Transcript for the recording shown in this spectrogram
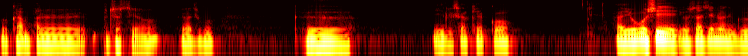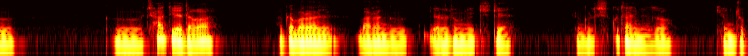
그 간판을 붙였어요. 그래가지고 그 일을 시작했고 아 요것이 요 사진은 그 그 차 뒤에다가 아까 말한 말한 그 여러 종류의 기계 이런 걸 싣고 다니면서 견적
